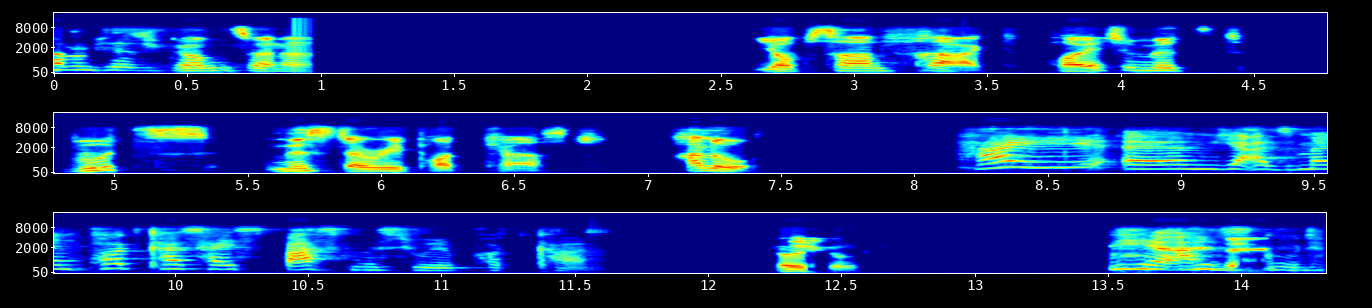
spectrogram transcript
Hallo und herzlich willkommen zu einer Jobsan fragt. Heute mit Woods Mystery Podcast. Hallo. Hi, ähm, ja, also mein Podcast heißt Bass Mystery Podcast. Entschuldigung. Ja, alles gut.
